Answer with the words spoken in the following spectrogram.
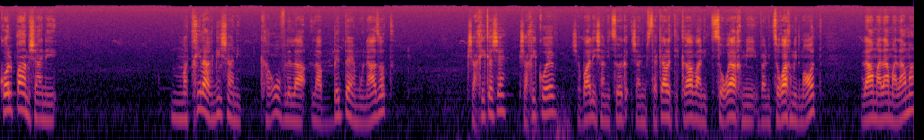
כל פעם שאני מתחיל להרגיש שאני קרוב לאבד את האמונה הזאת, כשהכי קשה, כשהכי כואב, שבא לי שאני, צועק, שאני מסתכל על התקרה ואני צורח, מ, ואני צורח מדמעות, למה, למה, למה,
